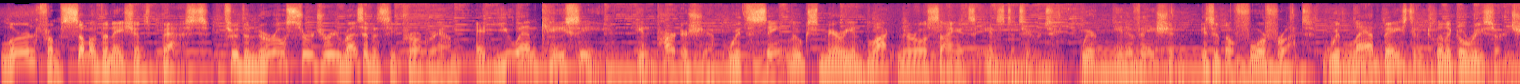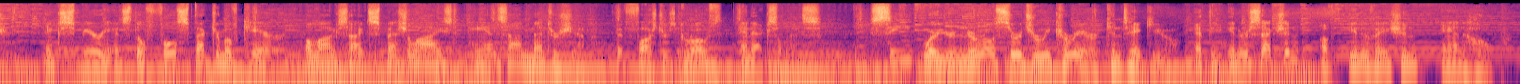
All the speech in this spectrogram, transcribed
Learn from some of the nation's best through the Neurosurgery Residency Program at UMKC in partnership with St. Luke's Marion Bloch Neuroscience Institute, where innovation is at the forefront with lab based and clinical research. Experience the full spectrum of care alongside specialized, hands on mentorship that fosters growth and excellence. See where your neurosurgery career can take you at the intersection of innovation and hope.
